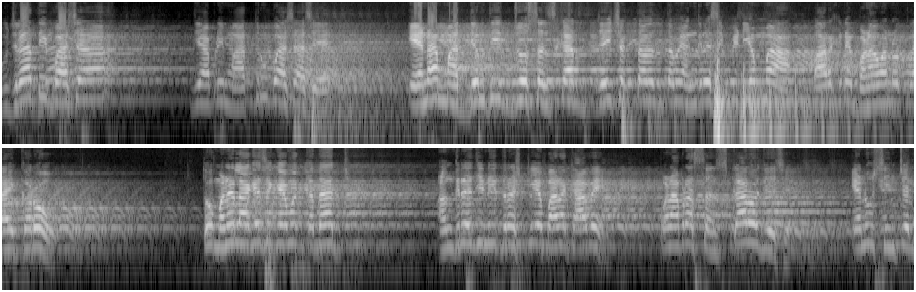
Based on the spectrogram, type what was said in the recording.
ગુજરાતી ભાષા જે આપણી માતૃભાષા છે, એના માધ્યમથી જો સંસ્કાર જઈ શકતા હોય તો તમે અંગ્રેજી મીડિયમમાં બાળકને ભણાવવાનો ટ્રાય કરો. તો મને લાગે છે કે એમાં કદાચ અંગ્રેજીની દ્રષ્ટિએ બાળક આવે, પણ આપણા સંસ્કારો જે છે, એનું સિંચન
